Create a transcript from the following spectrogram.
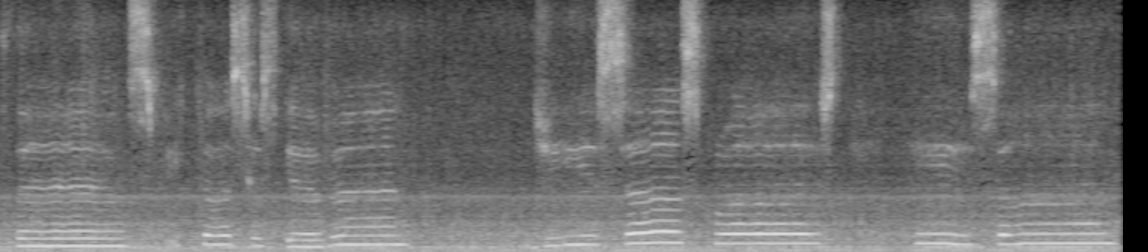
Give thanks because He's given Jesus Christ, His Son.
